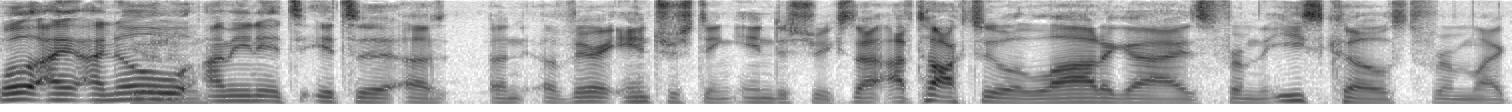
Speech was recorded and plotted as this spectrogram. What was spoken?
Well, I, I know, You know? I mean, it's it's a a, a very interesting industry because I've talked to a lot of guys from the East Coast, from like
